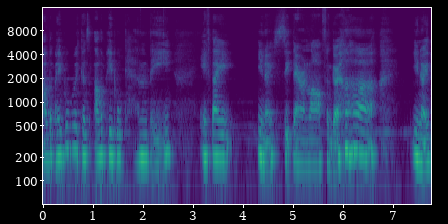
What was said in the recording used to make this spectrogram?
other people because other people can be if they you know sit there and laugh and go haha you know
